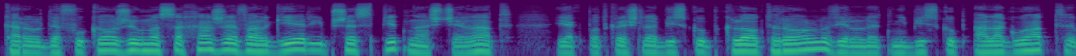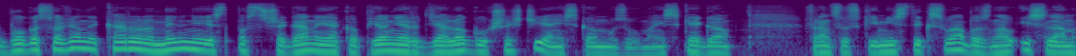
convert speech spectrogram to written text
Karol de Foucault żył na Saharze w Algierii przez 15 lat. Jak podkreśla biskup Claude Roll, wieloletni biskup Alaguat, błogosławiony Karol mylnie jest postrzegany jako pionier dialogu chrześcijańsko-muzułmańskiego. Francuski mistyk słabo znał islam.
